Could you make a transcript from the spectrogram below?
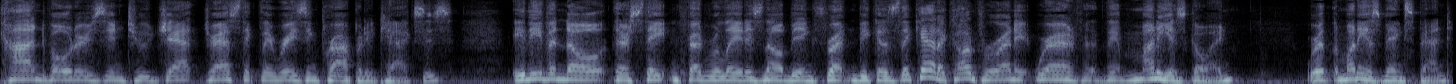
conned voters into drastically raising property taxes, and even though their state and federal aid is now being threatened because they can't account for any, where the money is going, where the money is being spent,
